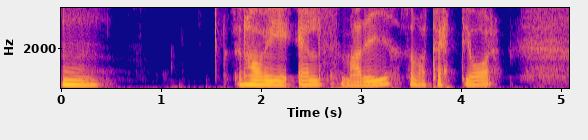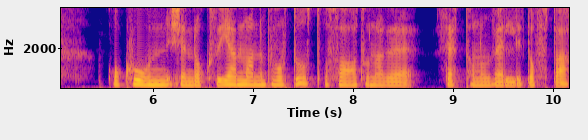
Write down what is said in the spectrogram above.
Mm. Sen har vi Els-Marie som var 30 år. Och hon kände också igen mannen på fotot och sa att hon hade sett honom väldigt ofta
